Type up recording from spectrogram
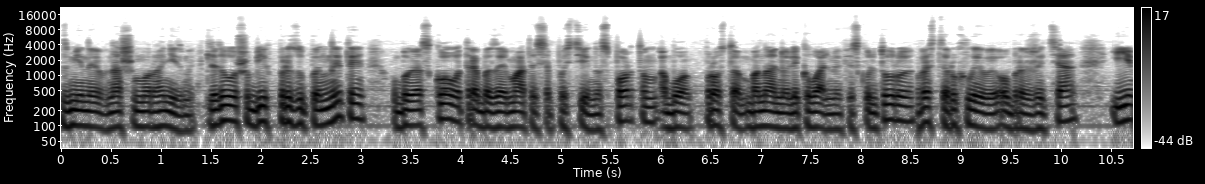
зміни в нашому організмі. Для того, щоб їх призупинити, обов'язково треба займатися постійно спортом або просто банальною лікувальною фізкультурою, вести рухливий образ життя і,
